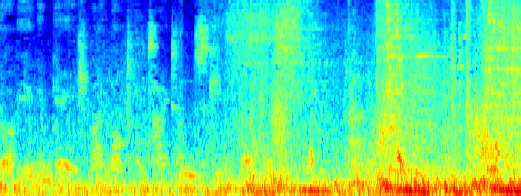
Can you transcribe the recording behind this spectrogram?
You are being engaged by multiple Titans. Keep focus.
